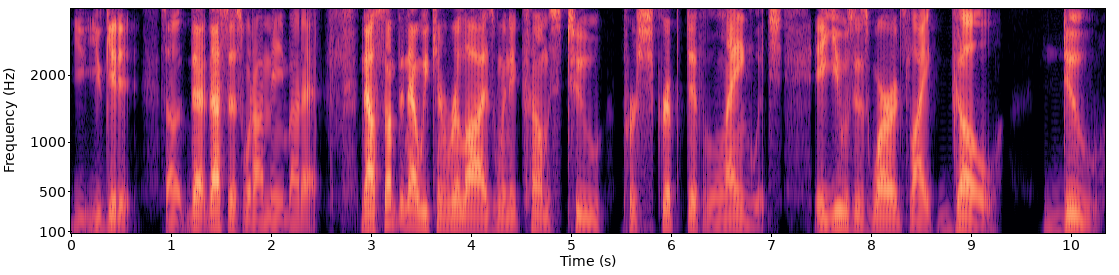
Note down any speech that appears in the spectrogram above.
you get it? So that, that's just what I mean by that. Now, something that we can realize when it comes to prescriptive language, it uses words like go, do,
